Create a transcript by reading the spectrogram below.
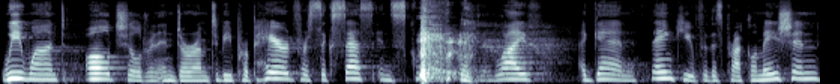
We want all children in Durham to be prepared for success in school and in life. Again, thank you for this proclamation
